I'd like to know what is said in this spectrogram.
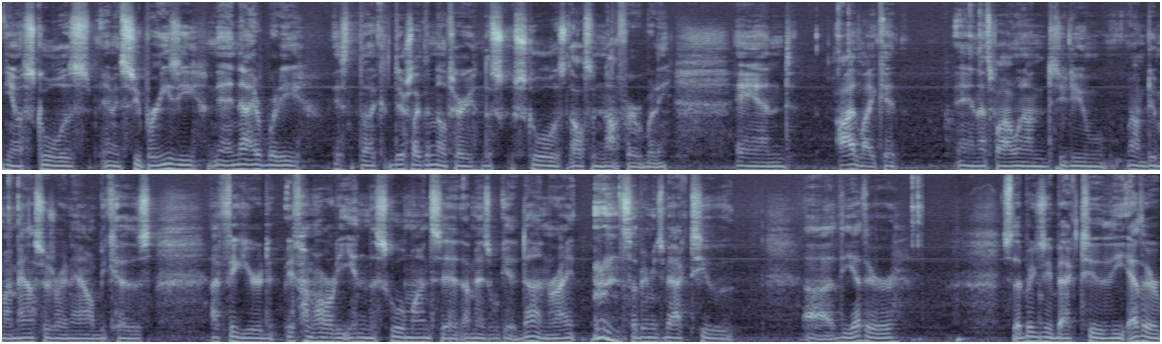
you know, school is, I mean, super easy. And not everybody is like, there's like the military. The school is also not for everybody. And I like it. And that's why I went on to do, I'm doing my master's right now because I figured if I'm already in the school mindset, I might as well get it done, right? so that brings me back to uh, the other, so that brings me back to the other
